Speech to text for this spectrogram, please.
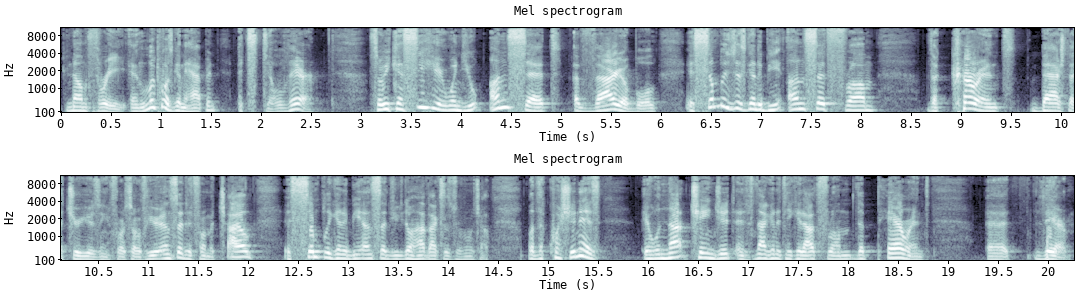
num3. And look what's going to happen. It's still there. So you can see here when you unset a variable, it's simply just going to be unset from the current bash that you're using for. So if you're unset it from a child, it's simply going to be unset. You don't have access to from a child. But the question is, it will not change it, and it's not going to take it out from the parent uh, there.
